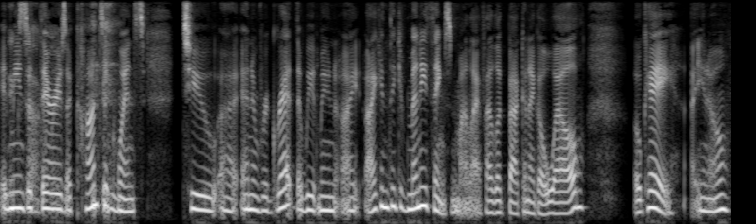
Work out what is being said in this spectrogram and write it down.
It means that there is a consequence to uh, and a regret that we I mean I I can think of many things in my life. I look back and I go, well, okay, you know,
